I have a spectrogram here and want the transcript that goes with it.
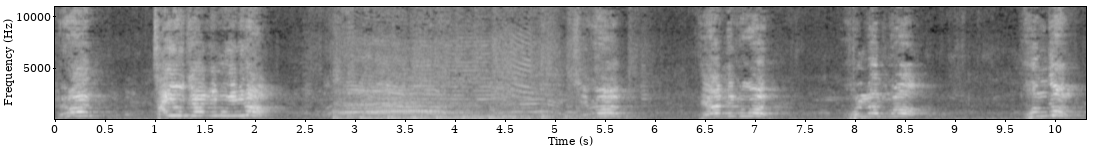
그러한 자유 대한민국입니다. 지금 대한민국은 혼란과 혼돈,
